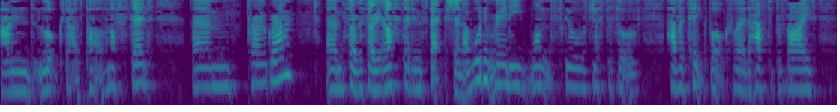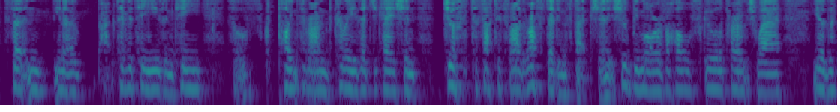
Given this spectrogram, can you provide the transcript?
and looked at as part of an Ofsted um, program. Um, sorry, sorry, an Ofsted inspection. I wouldn't really want schools just to sort of have a tick box where they have to provide certain, you know, activities and key sort of points around careers education just to satisfy the Ofsted inspection. It should be more of a whole school approach where, you know, the,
